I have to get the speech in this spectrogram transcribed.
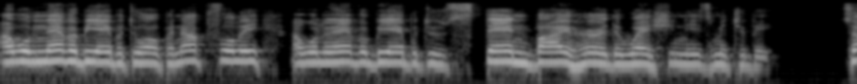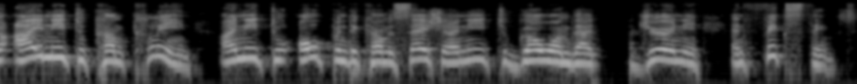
i will never be able to open up fully. I will never be able to stand by her the way she needs me to be. So i need to come clean. I need to open the conversation. I need to go on that journey and fix things.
